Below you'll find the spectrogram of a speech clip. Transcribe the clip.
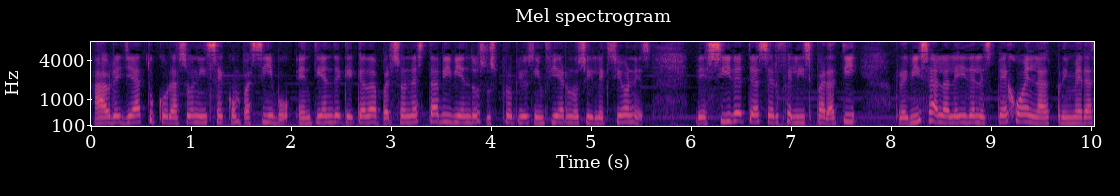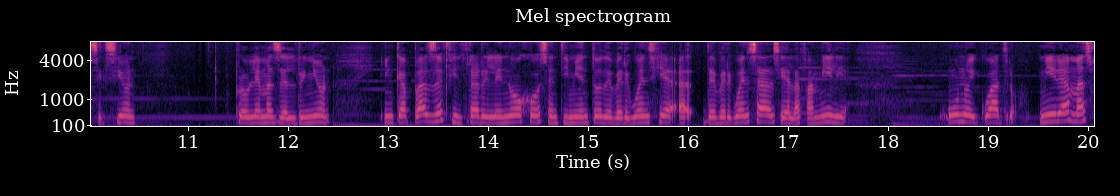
Abre ya tu corazón y sé compasivo. Entiende que cada persona está viviendo sus propios infiernos y lecciones. Decídete a ser feliz para ti. Revisa la ley del espejo en la primera sección. Problemas del riñón. Incapaz de filtrar el enojo, sentimiento de vergüenza, de vergüenza hacia la familia. 1 y 4. Mira más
